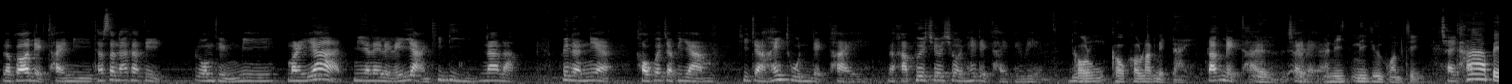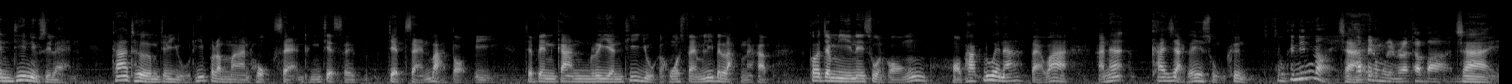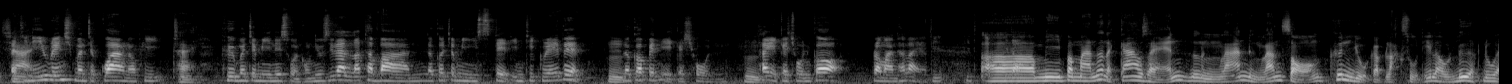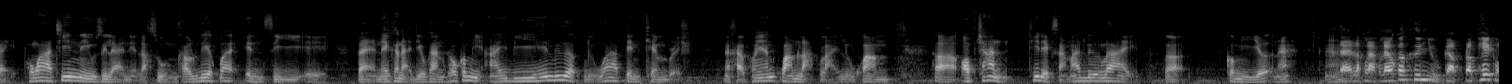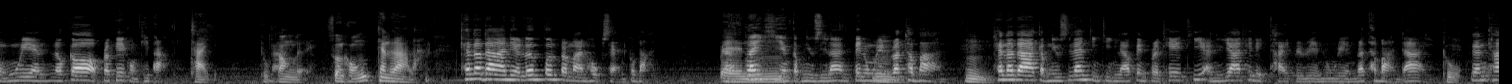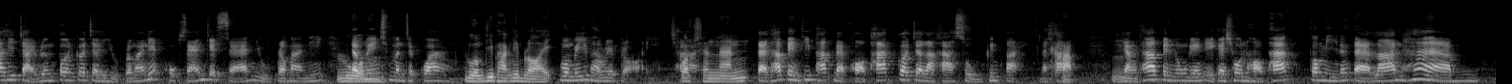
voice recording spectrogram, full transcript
แล้วก็เด็กไทยมีทัศนคติ รวมถึงมีมารยาท มีอะไรหลาย ๆ อย่างที่ดี น่ารัก เพราะฉะนั้นเนี่ยเขาก็จะพยายามที่จะให้ทุนเด็กไทยนะครับเพื่อเชื้อชวนให้เด็กไทยไปเรียนด้เขาวยเขาเขารักเด็กไทย รักเด็กไทยเออใช่เอเลอยอันนี้นี่คือความจริงใช่ครับถ้าเป็นที่นิวซีแลนด์ค่าเทอมจะอยู่ที่ประมาณ 6 0 0 0 0ถึง7 0 0 0 บาทต่อปี จะเป็นการเรียนที่อยู่กับโฮสต์แฟมิลี่เป็นหลักนะครับ ก็จะมีในส่วนของหอพักด้วยนะ แต่ว่าอันนั้นค่าใช้จ่ายก็จะสูงขึ้น สูงขึ้นนิดหน่อย ใช่ ถ้าเป็นโรงเรียนรัฐบาล ใช่แต่ใช่ทีนี้ range มันจะกว้างนะพี่ ใช่ คือมันจะมีในส่วนของนิวซีแลนด์รัฐบาล แล้วก็จะมี state integrated อืม แล้วก็เป็นเอกชนอืมถ้าเอกชนก็ประมาณเท่าไหร่อะพี่พี่เอ่อมีประมาณตั้งแต่ 9 0 0 0 0 0 1ล้าน1ล้าน2ขึ้นอยู่กับหลักสูตรที่เราเลือกด้วย เพราะว่าที่นิวซีแลนด์เนี่ยหลักสูตรของเขาเรียกว่า NCEA แต่ในขณะเดียวกันเขาก็มี IB ให้เลือกหรือว่าเป็น Cambridge นะครับเพราะฉะนั้นความหลากหลายหรือความออปชันที่เด็กสามารถเลือกได้ก็ก็มีเยอะนะอ่าแต่หลักๆ แล้วก็ขึ้นอยู่กับประเภทของโรงเรียน แล้วก็ประเภทของที่พัก ใช่ ถูกต้องเลย ส่วนของแคนาดาล่ะ แคนาดาเนี่ยเริ่มต้นประมาณ 6 0 0 0 0 0กว่าบาทเป็นใกล้เคียงกับนิวซีแลนด์เป็นโรงเรียนอืมรัฐบาลอืมแคนาดากับนิวซีแลนด์จริงๆ แล้วเป็นประเทศที่อนุญาตให้เด็กไทยไปเรียนโรงเรียนรัฐบาลได้ถูกดังนั้นค่าใช้จ่ายเริ่มต้นก็จะอยู่ประมาณเนี้ยหกแสนเจ็ดแสนอยู่ประมาณนี้รวมแต่ range มันจะกว้าง รวมที่พักเรียบร้อย รวมไม่ที่พักเรียบร้อยใช่ เพราะฉะนั้น แต่ถ้าเป็นที่พักแบบหอพักก็จะราคาสูงขึ้นไปนะครับครับอืมอย่างถ้าเป็นโรงเรียนเอกชนหอพักก็มีตั้งแต่ล้านห้า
